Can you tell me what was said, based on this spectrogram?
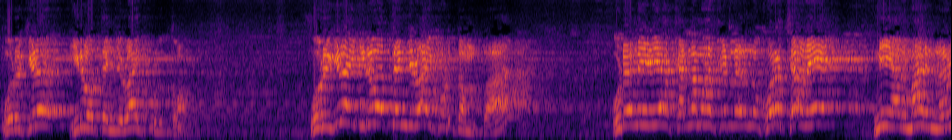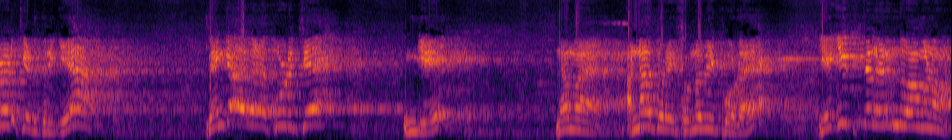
ஒரு கிலோ இருபத்தஞ்சு ரூபாய்க்கு கொடுத்தோம். ஒரு கிலோ இருபத்தஞ்சு ரூபாய்க்கு கொடுத்தோம்ப்பா. உடனடியாக கள்ள மார்க்கெட்ல இருந்து குறைச்சானே நீ அது மாதிரி நடவடிக்கை எடுத்திருக்கியா? வெங்காய விலை கூடுச்சு இங்கே நம்ம அண்ணாதுரை சொன்னதை போல எகிப்தில் இருந்து வாங்கணும்.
